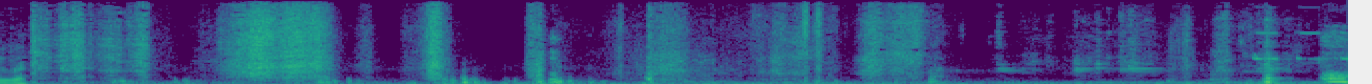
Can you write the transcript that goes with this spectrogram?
Đây như vậy. Ồ.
